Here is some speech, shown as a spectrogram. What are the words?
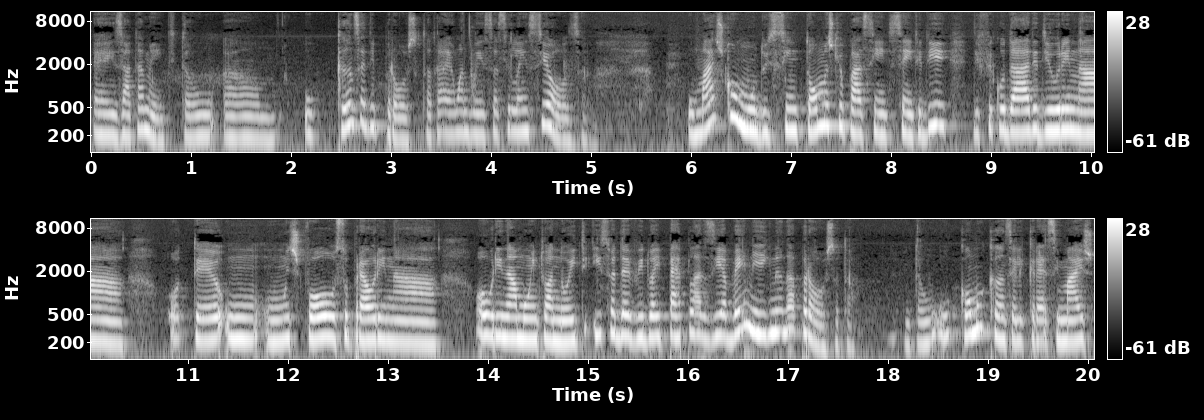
É, exatamente. Então, um, o câncer de próstata é uma doença silenciosa. O mais comum dos sintomas que o paciente sente de dificuldade de urinar, ou ter um, um esforço para urinar, ou urinar muito à noite, isso é devido à hiperplasia benigna da próstata. Então, o, como o câncer ele cresce mais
